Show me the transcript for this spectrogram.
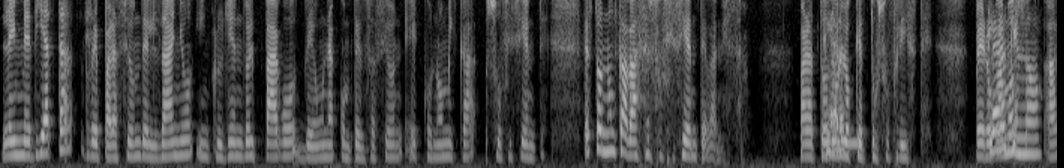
la inmediata reparación del daño, incluyendo el pago de una compensación económica suficiente. Esto nunca va a ser suficiente, Vanessa, para todo Claro. lo que tú sufriste. Pero Claro vamos no. a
